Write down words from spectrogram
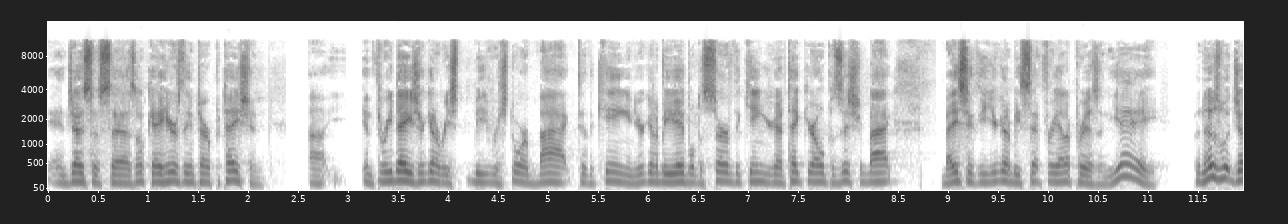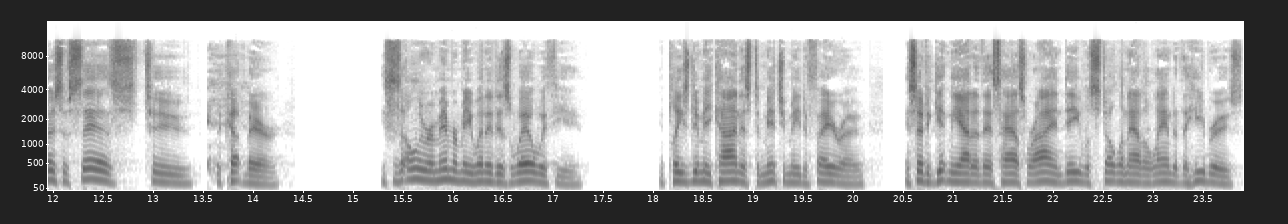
And Joseph says, Okay, here's the interpretation. Uh, in three days, you're going to be restored back to the king, and you're going to be able to serve the king. You're going to take your old position back. Basically, you're going to be set free out of prison. Yay. But notice what Joseph says to the cupbearer. He says, Only remember me when it is well with you. And please do me kindness to mention me to Pharaoh and so to get me out of this house where I indeed was stolen out of the land of the Hebrews,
